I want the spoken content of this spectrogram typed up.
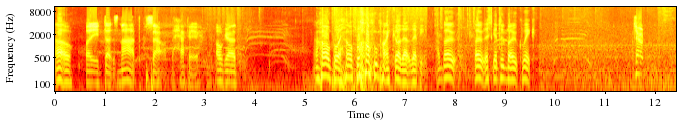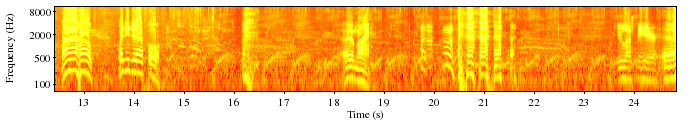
Uh oh. But he does not sound happy. Oh god. Oh boy, oh boy, oh my god, that was epic. A boat, boat, let's get to the boat, quick. Watch out! Oh! Why'd you do that for? oh my. You left me here. Uh,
